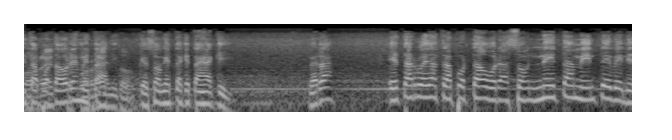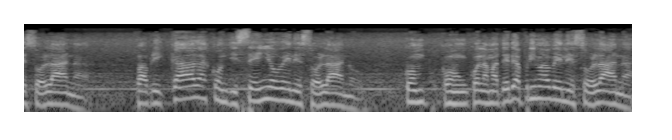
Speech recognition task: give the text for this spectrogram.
Correcto, transportadores correcto. metálicos, que son estas que están aquí, ¿verdad? Estas ruedas transportadoras son netamente venezolanas, fabricadas con diseño venezolano, con, con- con la materia prima venezolana,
